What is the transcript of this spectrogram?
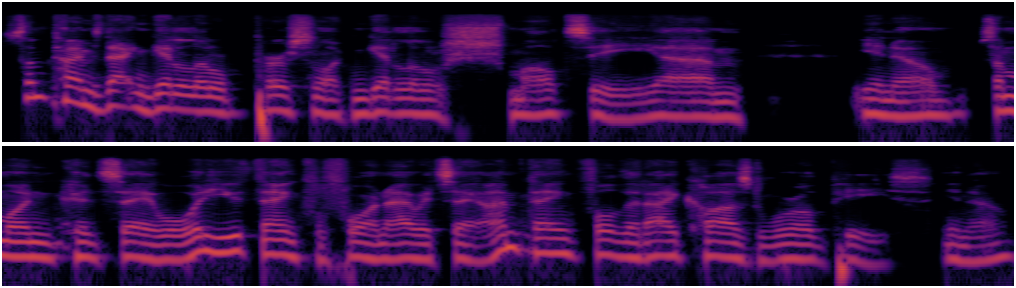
sometimes that can get a little personal, it can get a little schmaltzy. Um, you know, someone could say, Well, what are you thankful for? And I would say, I'm thankful that I caused world peace, you know.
